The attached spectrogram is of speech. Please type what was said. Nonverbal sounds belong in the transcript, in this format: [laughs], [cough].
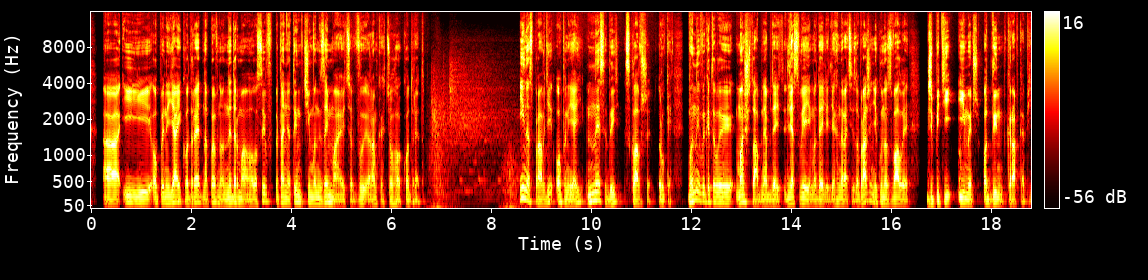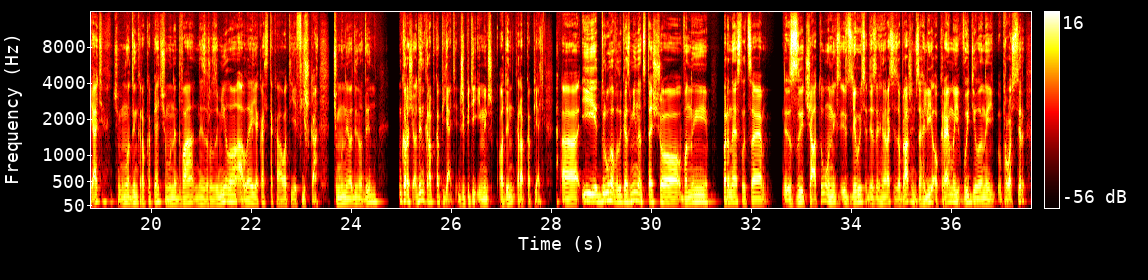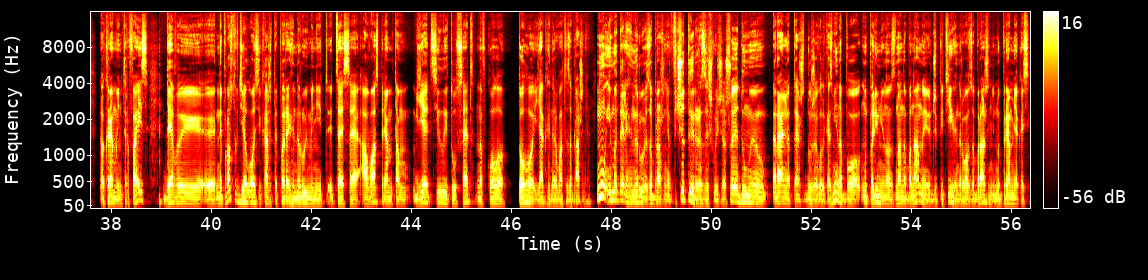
І OpenAI CodeRed, напевно, не дарма оголосив питання тим, чим вони займаються в рамках цього CodeRed. І насправді OpenAI не сидить, склавши руки. Вони викатили масштабний апдейт для своєї моделі для генерації зображень, яку назвали GPT Image 1.5. Чому 1.5, чому не 2, не зрозуміло, але якась така от є фішка. Чому не 1.1? Ну, коротше, 1.5, GPT Image 1.5. Е, і друга велика зміна це те, що вони перенесли це з чату. У них з'явився для генерації зображень взагалі окремий виділений простір, окремий інтерфейс, де ви е, не просто в діалозі кажете перегенеруй мені це все, а у вас прям там є цілий тулсет навколо. Того, як генерувати зображення. Ну і модель генерує зображення в 4 рази швидше, що я думаю, реально теж дуже велика зміна, бо ну порівняно з нанобананою, GPT генерував зображення, ну прям якось.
